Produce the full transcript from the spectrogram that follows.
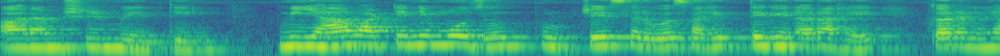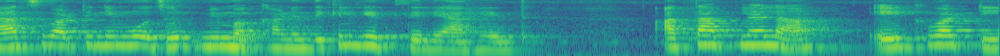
आरामशीर मिळतील. मी ह्या वाटीने मोजून पुढचे सर्व साहित्य घेणार आहे कारण ह्याच वाटीने मोजून मी मखाणे देखील घेतलेले आहेत. आता आपल्याला एक वाटी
